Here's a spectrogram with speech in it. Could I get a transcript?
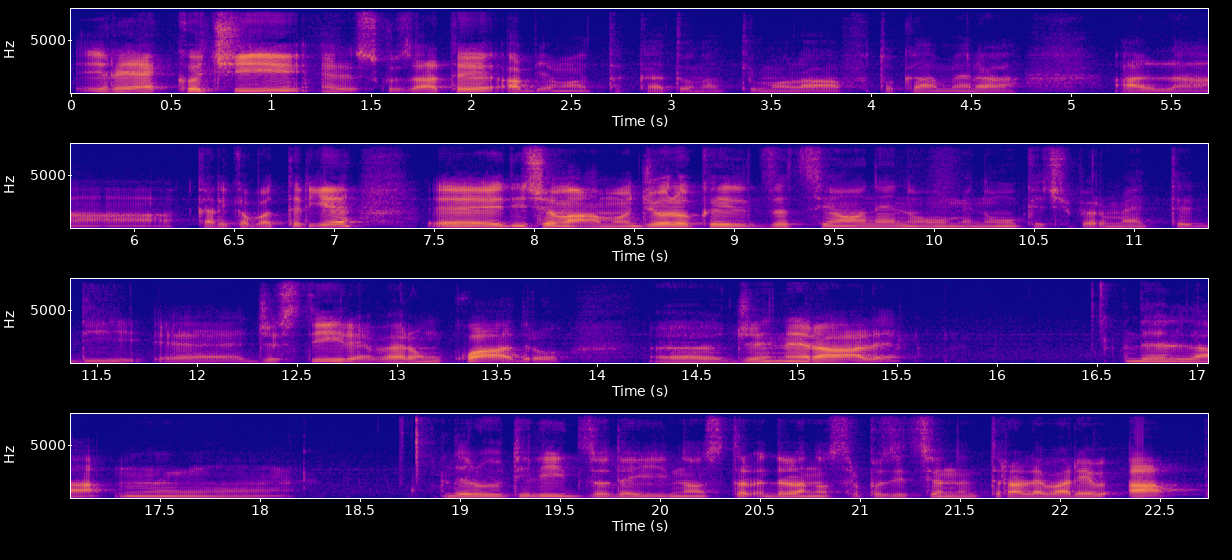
Rieccoci, eh, scusate, abbiamo attaccato un attimo la fotocamera alla carica batterie eh, dicevamo geolocalizzazione un menu che ci permette di eh, gestire avere un quadro eh, generale della mm, dell'utilizzo della nostra posizione tra le varie app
